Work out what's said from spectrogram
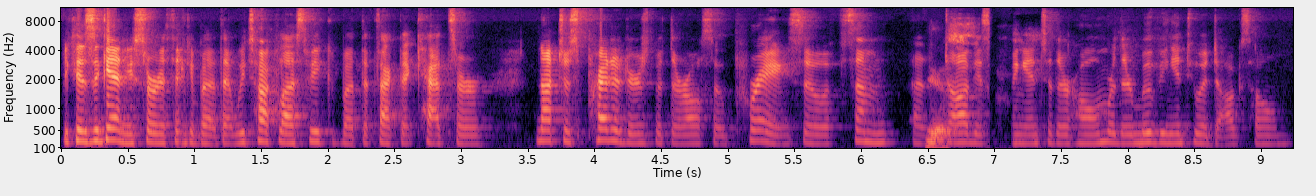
Because again you sort of think about that. We talked last week about the fact that cats are not just predators but they're also prey. So if some yes. dog is coming into their home or they're moving into a dog's home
